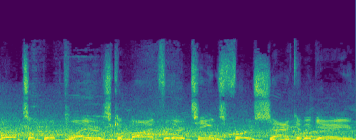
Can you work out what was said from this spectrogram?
Multiple players combined for their team's first sack of the game.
